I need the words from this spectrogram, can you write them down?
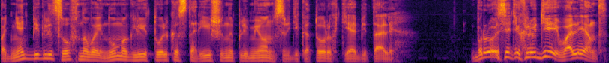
Поднять беглецов на войну могли только старейшины племен, среди которых те обитали. «Брось этих людей, Валент!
